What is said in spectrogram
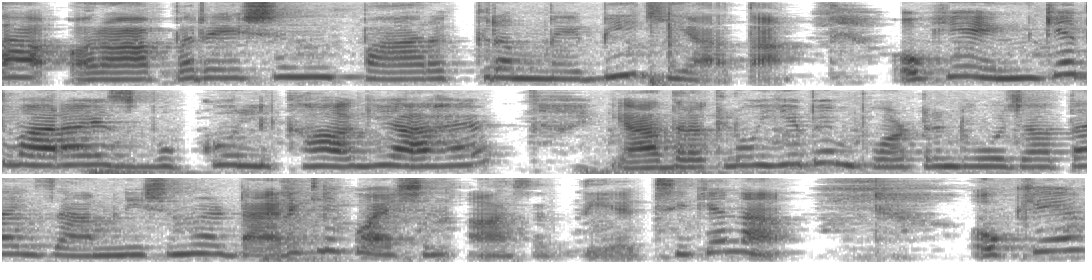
था और ऑपरेशन पारक्रम में भी किया था। ओके okay, इनके द्वारा इस बुक को लिखा गया है। याद रख लो ये भी इम्पोर्टेंट हो जाता है। एग्जामिनेशन में डायरेक्टली क्वेश्चन आ सकती है ठीक है ना? ओके okay?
